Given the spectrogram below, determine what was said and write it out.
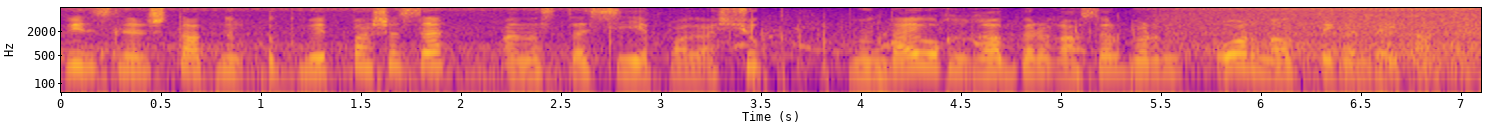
квинсленд штатының үкімет басшысы анастасия палащук мұндай оқиға бір ғасыр бұрын орын алды дегенді айтады.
